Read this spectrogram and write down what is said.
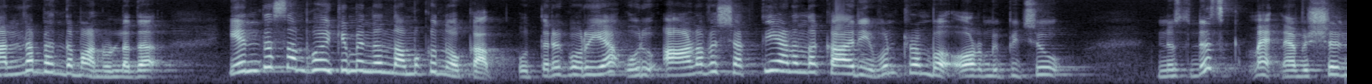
നല്ല ബന്ധമാണുള്ളത് എന്ത് സംഭവിക്കുമെന്ന് നമുക്ക് നോക്കാം. ഉത്തര കൊറിയ ഒരു ആണവ ശക്തിയാണെന്ന കാര്യവും ട്രംപ് ഓർമ്മിപ്പിച്ചു. ന്യൂസ് ഡെസ്ക് മാഗ്നവിഷൻ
